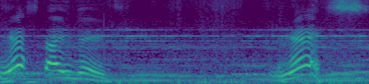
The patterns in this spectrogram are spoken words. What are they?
Yes, David. Yes.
